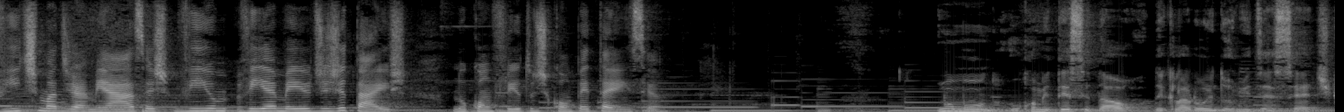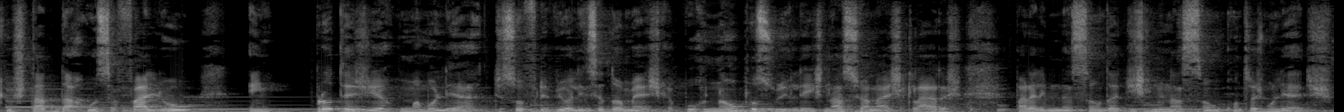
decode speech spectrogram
vítima de ameaças via, via digitais, no conflito de competência. No mundo, o Comitê CIDAL declarou em 2017 que o Estado da Rússia falhou em proteger uma mulher de sofrer violência doméstica por não possuir leis nacionais claras para a eliminação da discriminação contra as mulheres.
